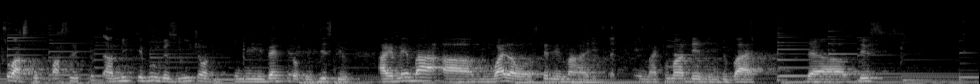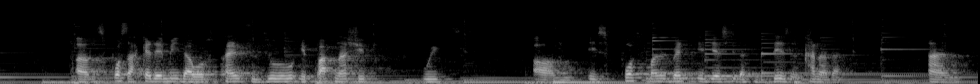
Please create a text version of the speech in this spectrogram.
so as to facilitate amicable resolution in the event of a dispute. I remember um, while I was still in my in my former days in Dubai, there this um, sports academy that was trying to do a partnership with um, a sports management agency that is based in Canada. And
